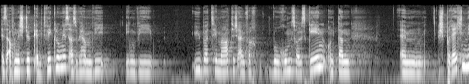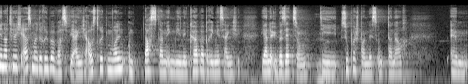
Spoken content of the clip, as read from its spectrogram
Es auch ein Stück Entwicklung ist. Also wir haben wie irgendwie überthematisch einfach, worum soll es gehen und dann ähm, sprechen wir natürlich erstmal darüber, was wir eigentlich ausdrücken wollen und das dann irgendwie in den Körper bringen, ist eigentlich ja eine Übersetzung, die ja. super spannend ist und dann auch ähm,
